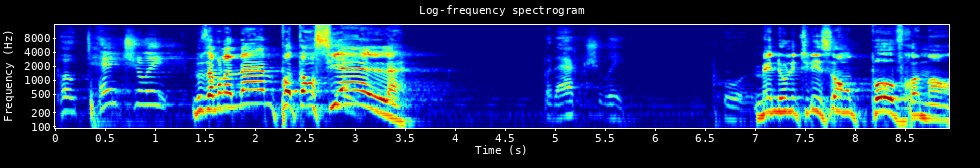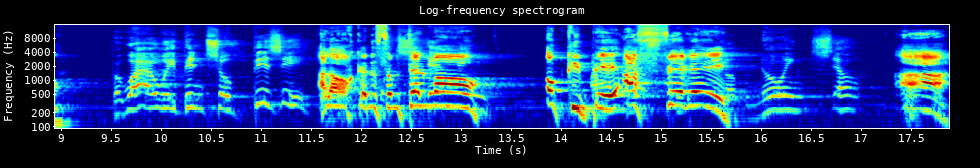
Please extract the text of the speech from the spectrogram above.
potentially, Nous avons le même potentiel, but actually poor. mais nous l'utilisons pauvrement. Alors que nous sommes tellement knowing self, à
